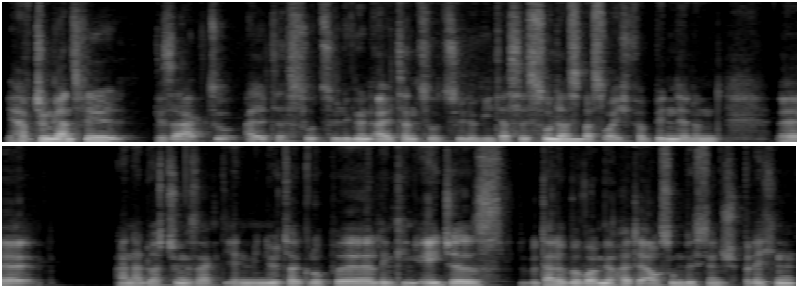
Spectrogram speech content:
Ihr habt schon ganz viel gesagt zu Alterssoziologie und Alternssoziologie. Das ist so mhm. das, was euch verbindet. Und äh, Anna, du hast schon gesagt, die Eminöter-Gruppe, Linking Ages, darüber wollen wir heute auch so ein bisschen sprechen.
